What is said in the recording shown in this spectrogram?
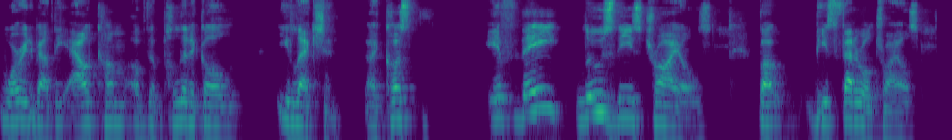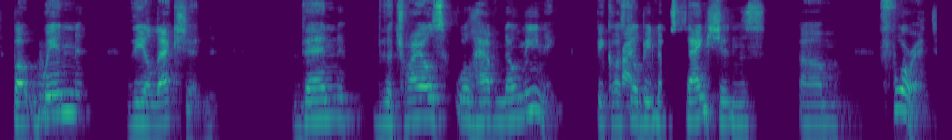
worried about the outcome of the political election. Because if they lose these trials, but these federal trials, but win the election, then the trials will have no meaning because right. there'll be no sanctions um, for it.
